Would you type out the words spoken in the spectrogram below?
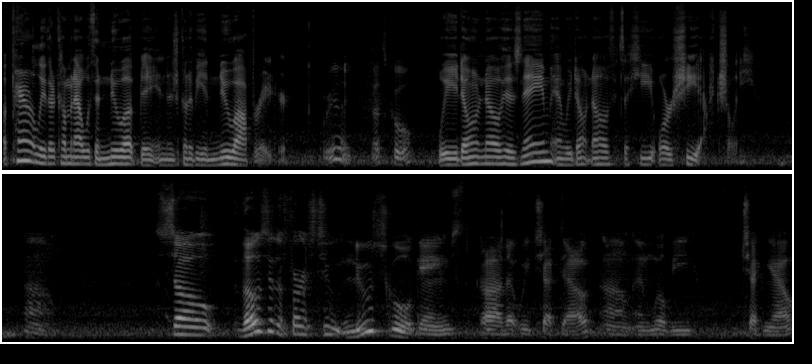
apparently they're coming out with a new update, and there's going to be a new operator. really, that's cool. We don't know his name, and we don't know if it's a he or she actually. Um, so those are the first two new school games uh, that we checked out, um, and we'll be checking out.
